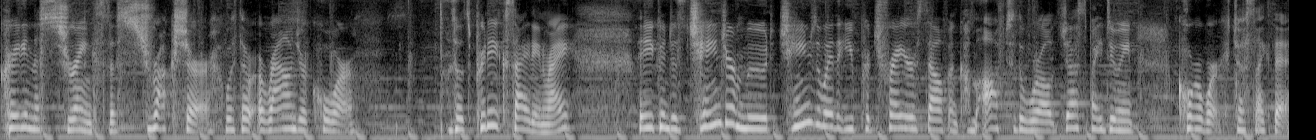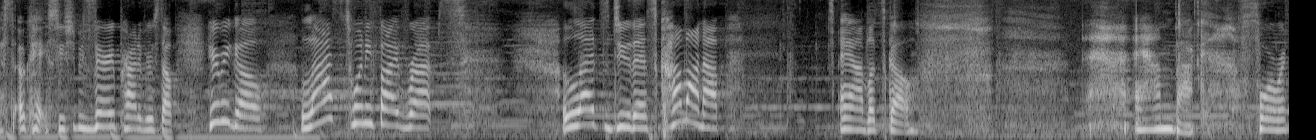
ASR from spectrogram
creating the strength, the structure with around your core. So it's pretty exciting, right? That you can just change your mood, change the way that you portray yourself and come off to the world just by doing core work, just like this. Okay, so you should be very proud of yourself. Here we go. Last 25 reps. Let's do this. Come on up and let's go. And back, forward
